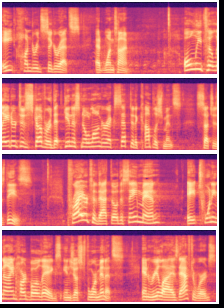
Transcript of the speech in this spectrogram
800 cigarettes at one time. Only to later discover that Guinness no longer accepted accomplishments such as these. Prior to that, though, the same man ate 29 hard boiled eggs in just four minutes and realized afterwards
